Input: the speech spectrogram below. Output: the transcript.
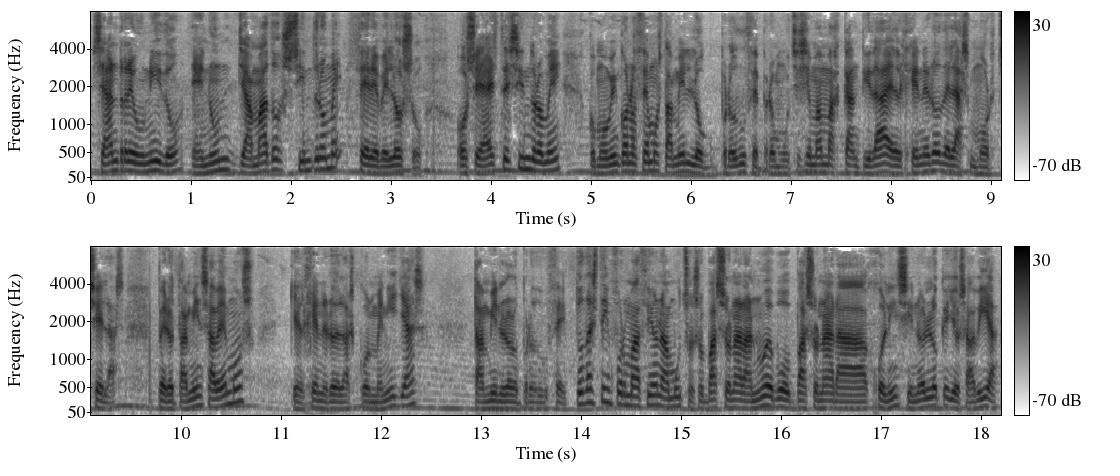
se han reunido en un llamado síndrome cerebeloso. O sea, este síndrome, como bien conocemos, también lo produce, pero muchísima más cantidad, el género de las morchelas. Pero también sabemos que el género de las colmenillas también lo produce. Toda esta información a muchos os va a sonar a nuevo, va a sonar a jolín, si no es lo que yo sabía,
